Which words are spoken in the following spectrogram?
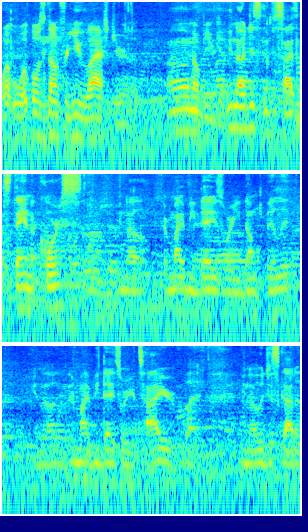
What what was done for you last year that Um, help you get? you know, just emphasizing staying the course. Um, you know, there might be days where you don't feel it. You know, there might be days where you're tired, but you know, we just gotta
